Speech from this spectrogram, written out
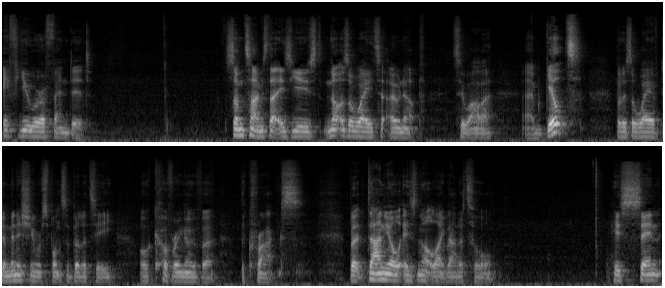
if you were offended. Sometimes that is used not as a way to own up to our um, guilt, but as a way of diminishing responsibility or covering over the cracks. But Daniel is not like that at all. His sin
